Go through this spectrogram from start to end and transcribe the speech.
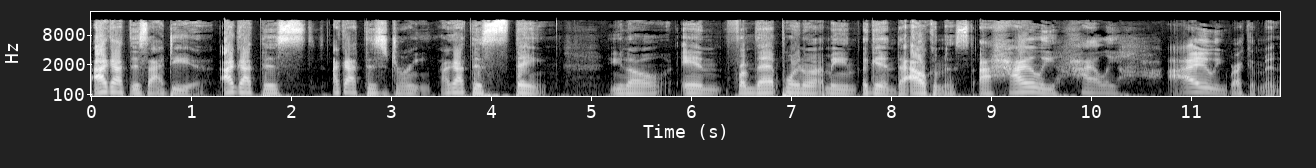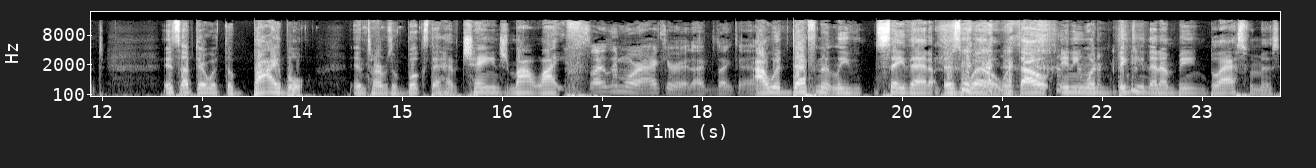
I got this idea. I got this I got this dream. I got this thing. You know, and from that point on, I mean, again, The Alchemist. I highly, highly, highly recommend. It's up there with the Bible in terms of books that have changed my life. Slightly more accurate, I'd like to add. I would definitely say that as well without anyone thinking that I'm being blasphemous,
